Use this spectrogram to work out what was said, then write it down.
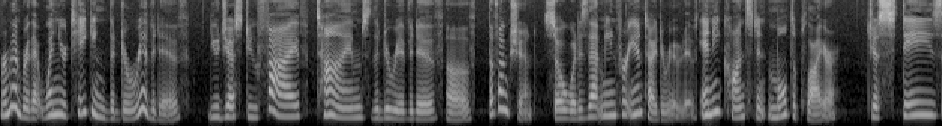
Remember that when you're taking the derivative, you just do 5 times the derivative of the function. So what does that mean for antiderivatives? Any constant multiplier just stays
